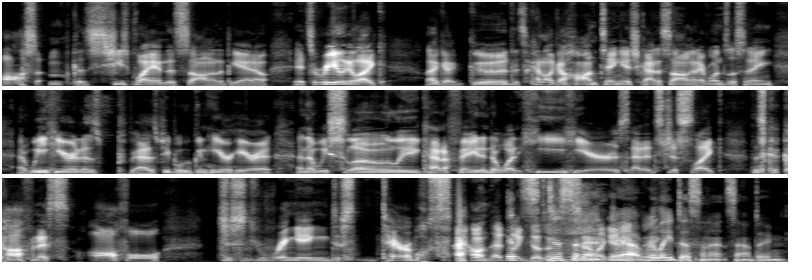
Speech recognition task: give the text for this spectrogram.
awesome because she's playing this song on the piano. It's really like like a good it's kind of like a haunting-ish kind of song and everyone's listening and we hear it as as people who can hear hear it and then we slowly kind of fade into what he hears and it's just like this cacophonous awful just ringing just terrible sound that like doesn't dissonant. sound like yeah, anything. really dissonant sounding.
